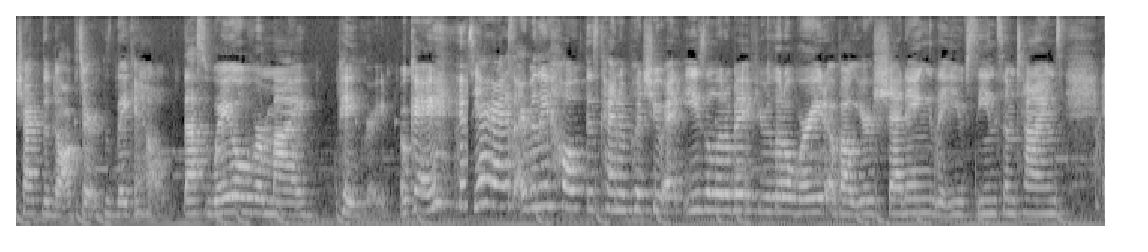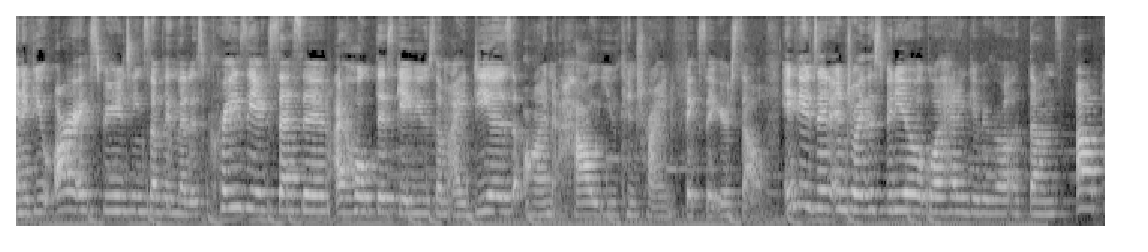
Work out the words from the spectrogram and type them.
check the doctor because they can help. That's way over my pay grade, okay? so yeah guys, I really hope this kind of puts you at ease a little bit if you're a little worried about your shedding that you've seen sometimes. And if you are experiencing something that is crazy excessive, I hope this gave you some ideas on how you can try and fix it yourself. If you did enjoy this video, go ahead and give your girl a thumbs up.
